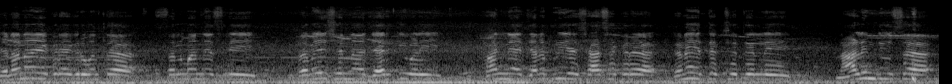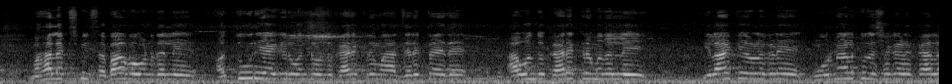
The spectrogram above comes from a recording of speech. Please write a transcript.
ಜನನಾಯಕರಾಗಿರುವಂಥ ಸನ್ಮಾನ್ಯ ಶ್ರೀ ರಮೇಶನ್ನ ಜಾರಕಿಹೊಳಿ, ಮಾನ್ಯ ಜನಪ್ರಿಯ ಶಾಸಕರ ಗಣ ಅಧ್ಯಕ್ಷತೆಯಲ್ಲಿ ನಾಳಿನ ದಿವಸ ಮಹಾಲಕ್ಷ್ಮಿ ಸಭಾಭವನದಲ್ಲಿ ಅದ್ದೂರಿಯಾಗಿರುವಂಥ ಒಂದು ಕಾರ್ಯಕ್ರಮ ಜರುಗ್ತಾ ಇದೆ. ಆ ಒಂದು ಕಾರ್ಯಕ್ರಮದಲ್ಲಿ ಇಲಾಖೆಯೊಳಗಡೆ ಮೂರ್ನಾಲ್ಕು ದಶಕಗಳ ಕಾಲ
